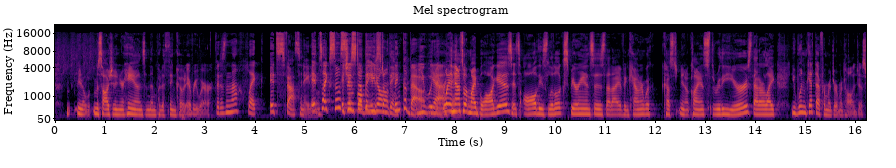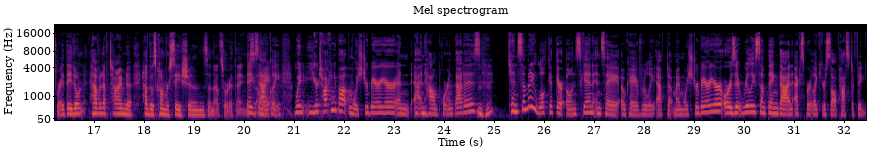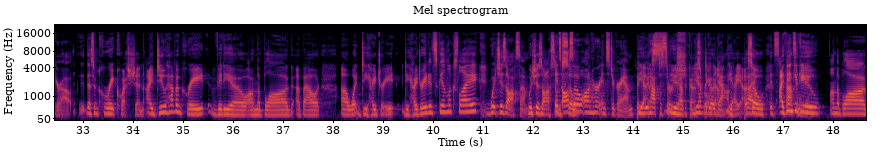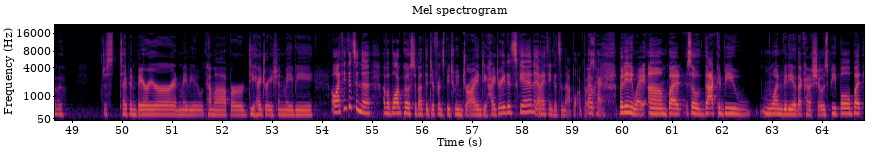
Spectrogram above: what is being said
you know, massage it in your hands and then put a thin coat everywhere. but isn't that like It's fascinating. It's, like, so it's just stuff that you you don't don't think about. You would Yeah. never Well, and think. that's what my blog is. It's all these little experiences that I've encountered with cust- you know clients through the years that are like you wouldn't get that from a dermatologist, right? They don't have enough time to have those conversations and that sort of thing. So- Exactly. When you're talking about moisture barrier and and how important that is, Mm-hmm. Can somebody look at their own skin and say, "Okay, I've really effed up my moisture barrier," or is it really something that an expert like yourself has to figure out? That's a great question. I do have a great video on the blog about uh, what dehydrate dehydrated skin looks like, Which is awesome. which is awesome. It's So- also on her Instagram, but you would have to search. You'd have to kind of you have to go scroll down. Yeah, yeah. But So it's I think if you on the blog just type in barrier and maybe it would come up or dehydration maybe. Oh, I think it's in the of a blog post about the difference between dry and dehydrated skin, and I think it's in that blog post. Okay. But anyway, um, but so that could be one video that kind of shows people. But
